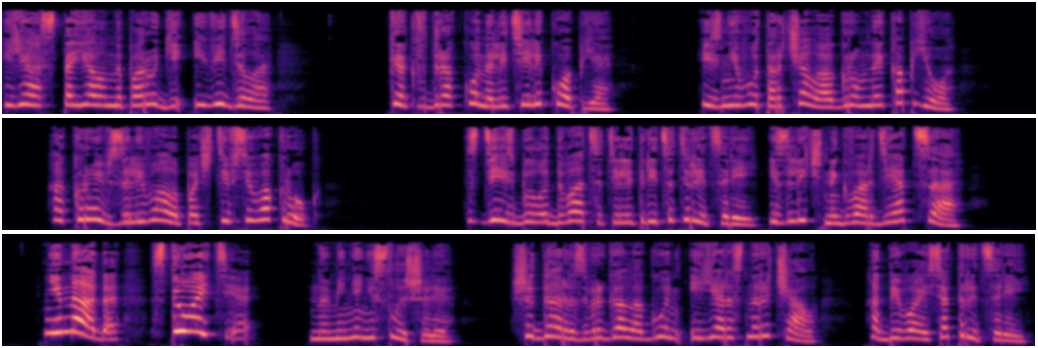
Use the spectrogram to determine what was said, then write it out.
Я стояла на пороге и видела, как в дракона летели копья. Из него торчало огромное копье, а кровь заливала почти все вокруг. Здесь было двадцать или тридцать рыцарей из личной гвардии отца. «Не надо! Стойте!» Но меня не слышали. Шидар развергал огонь и яростно рычал, отбиваясь от рыцарей.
